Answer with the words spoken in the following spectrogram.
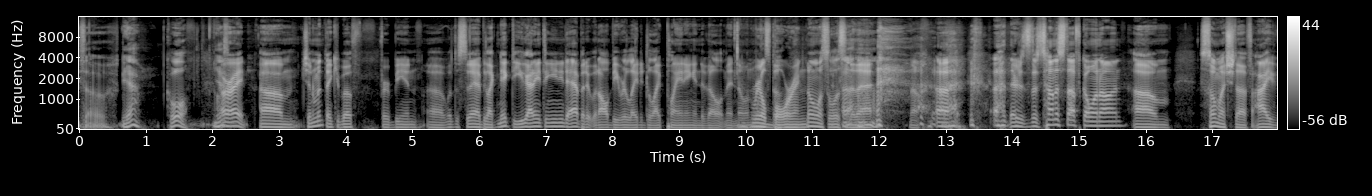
So yeah, cool. Yes. All right, um, gentlemen, thank you both for being uh, with us today. I'd be like, Nick, do you got anything you need to add? But it would all be related to like planning and development. No one Real wants to- boring. no one wants to listen to that. No, uh, uh, there's there's a ton of stuff going on. Um, so much stuff. I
